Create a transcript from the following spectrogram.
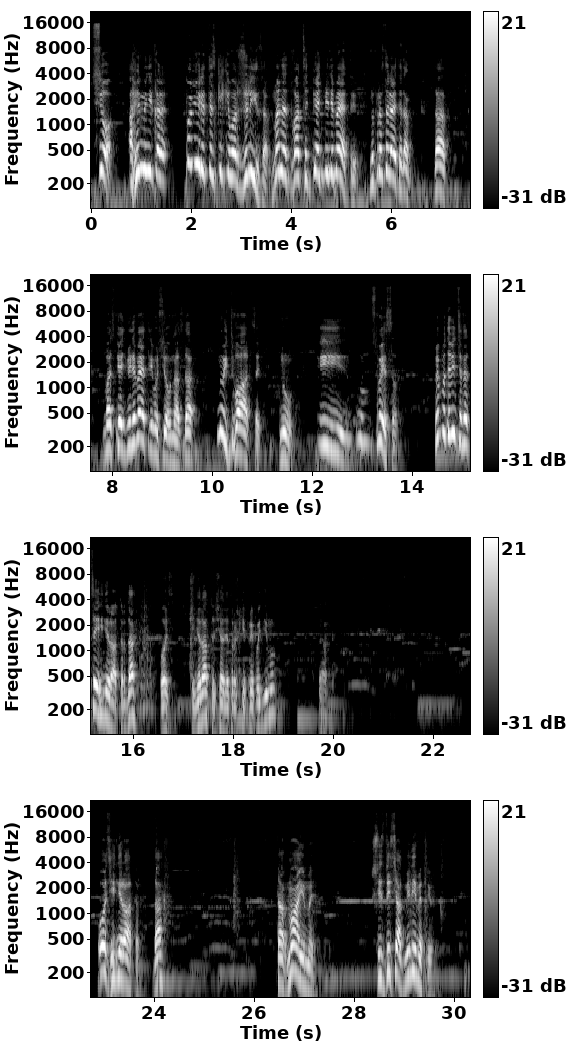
Все. А він мені каже, повірите, скільки у вас желіза? В мене 25 мм. Ну, представляєте там, да, 25 мм ось у нас, да? ну і 20. Ну, і ну, смисл. Ви подивіться на цей генератор, да? Ось, генератор, зараз я трошки приподніму. Так. Ось генератор, да? Так, маємо 60 мм.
